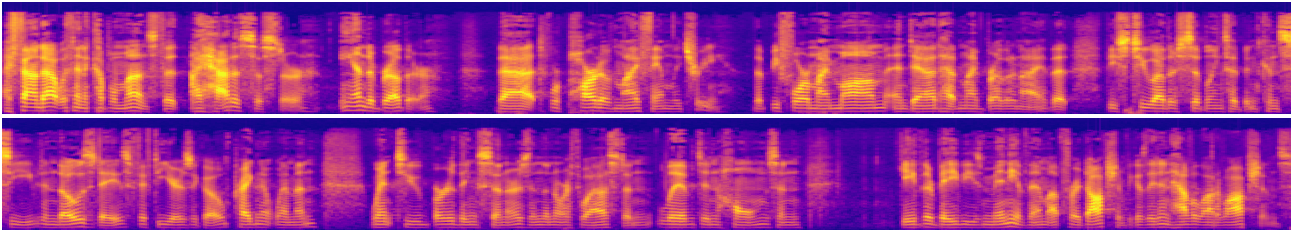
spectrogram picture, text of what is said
I found out within a couple months that I had a sister and a brother that were part of my family tree. That before my mom and dad had my brother and I, that these two other siblings had been conceived in those days, 50 years ago, pregnant women went to birthing centers in the Northwest and lived in homes and gave their babies, many of them, up for adoption because they didn't have a lot of options.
